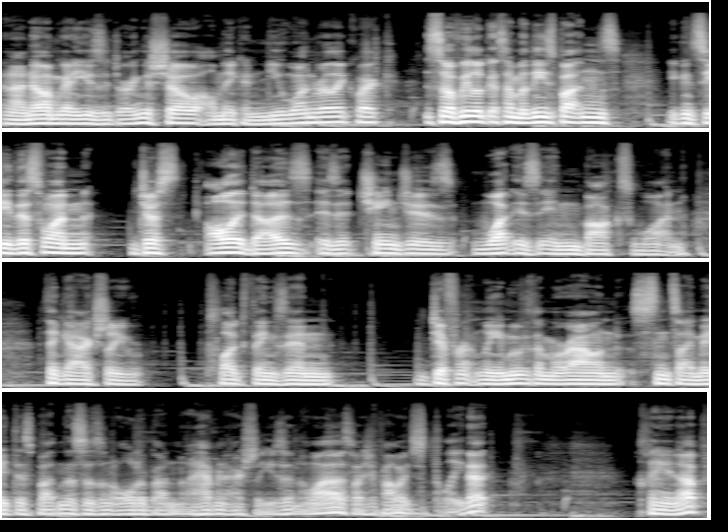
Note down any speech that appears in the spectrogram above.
and I know I'm going to use it during the show, I'll make a new one really quick. So if we look at some of these buttons, you can see this one just all it does is it changes what is in box one. I think I actually plugged things in differently, move them around since I made this button. This is an older button. I haven't actually used it in a while, so I should probably just delete it, clean it up.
